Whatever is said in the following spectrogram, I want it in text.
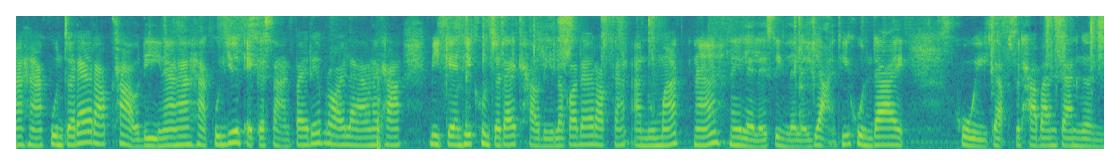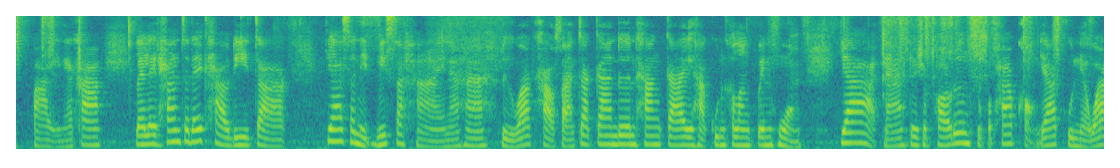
นะคะคุณจะได้รับข่าวดีนะคะหากคุณยื่นเอกสารไปเรียบร้อยแล้วนะคะ มีเกณฑ์ที่คุณจะได้ข่าวดี แล้วก็ได้รับการอนุมัตินะในหลาย ๆ สิ่งหลาย ๆ อย่างที่คุณได้คุยกับสถาบันการเงินไปนะคะ หลาย ๆ ท่านจะได้ข่าวดีจากญาติสนิทมิตรสหายนะคะหรือว่าข่าวสารจากการเดินทางไกลหากคุณกำลังเป็นห่วงญาตินะโดยเฉพาะเรื่องสุขภาพของญาติคุณเนี่ยว่า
